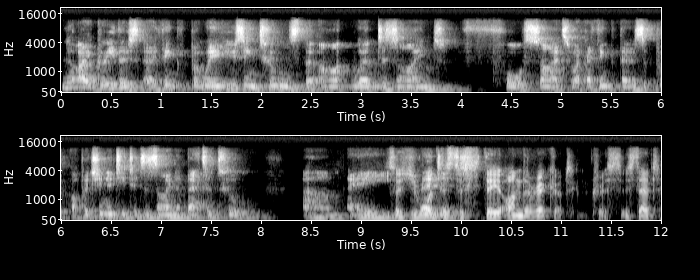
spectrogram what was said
No, I agree. There's, I think, but we're using tools that aren't weren't designed for science work. I think there's an opportunity to design a better tool. Um, a so you Reddit... want this to stay on the record, Chris? Is that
